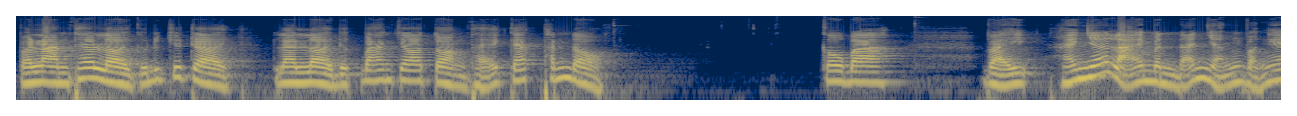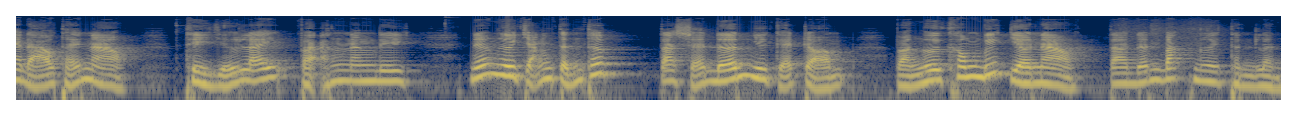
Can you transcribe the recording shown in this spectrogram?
và làm theo lời của Đức Chúa Trời là lời được ban cho toàn thể các thánh đồ. Câu 3 Vậy hãy nhớ lại mình đã nhận và nghe đạo thể nào thì giữ lấy và ăn năn đi. Nếu ngươi chẳng tỉnh thức, ta sẽ đến như kẻ trộm và ngươi không biết giờ nào ta đến bắt ngươi thình lình.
